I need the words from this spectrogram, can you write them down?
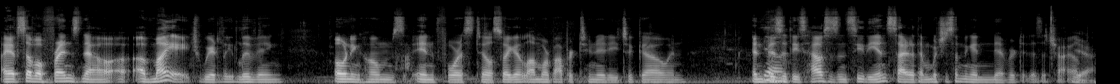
I have several friends now uh, of my age, weirdly living, owning homes in Forest Hill, so I get a lot more of opportunity to go and and Yeah. visit these houses and see the inside of them, which is something I never did as a child. yeah.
